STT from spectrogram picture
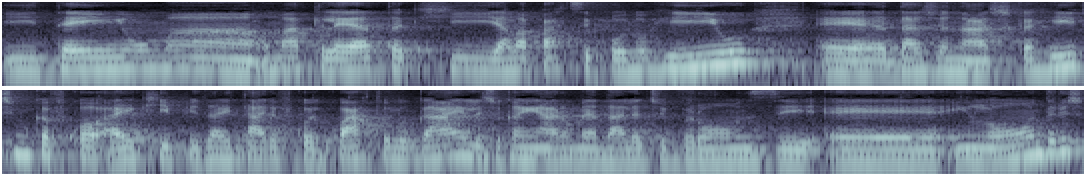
e tem uma, uma atleta que ela participou no Rio é, da ginástica rítmica, ficou, a equipe da Itália ficou em quarto lugar, eles ganharam medalha de bronze é, em Londres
